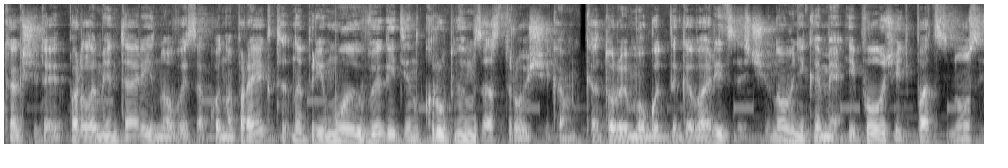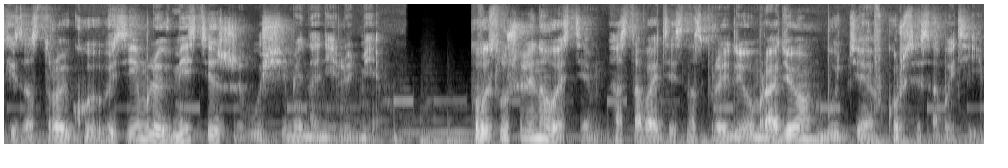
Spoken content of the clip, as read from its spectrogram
Как считает парламентарий, новый законопроект напрямую выгоден крупным застройщикам, которые могут договориться с чиновниками и получить под снос и застройку землю вместе с живущими на ней людьми. Вы слушали новости. Оставайтесь на Справедливом радио, будьте в курсе событий.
